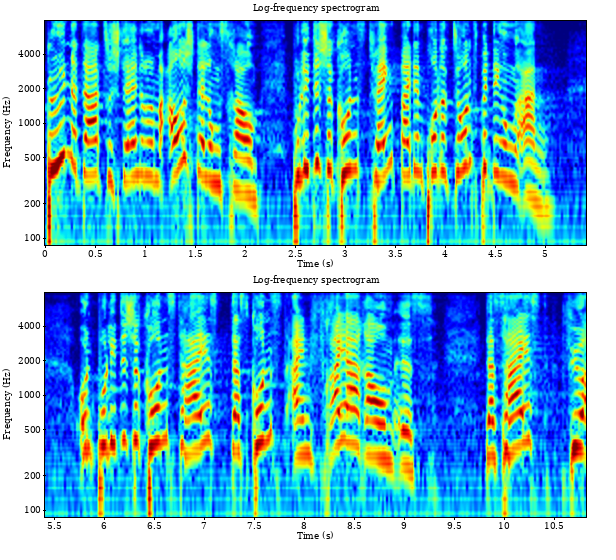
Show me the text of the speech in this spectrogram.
Bühne darzustellen oder im Ausstellungsraum. Politische Kunst fängt bei den Produktionsbedingungen an. Und politische Kunst heißt, dass Kunst ein freier Raum ist. Das heißt, für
